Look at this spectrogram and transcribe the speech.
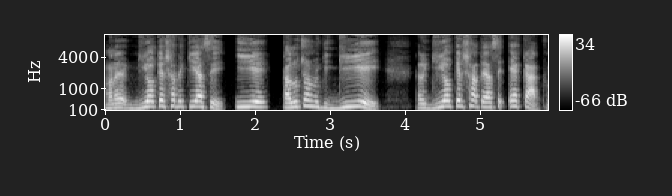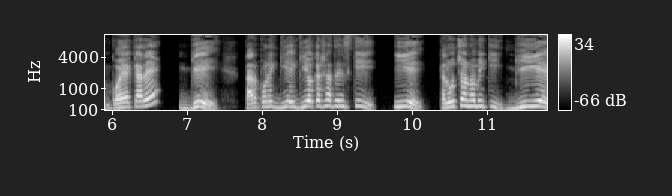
মানে গিয়কের সাথে কি আছে? ইয়ে। তাহলে উচ্চারণ কি? গিয়ে। তাহলে গিয়কের সাথে আছে একার। গয়াকারে গে। তারপরে গিয়ে গিয়কের সাথে কি? ইয়ে। তাহলে উচ্চারণ হবে কি? গিয়ে।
